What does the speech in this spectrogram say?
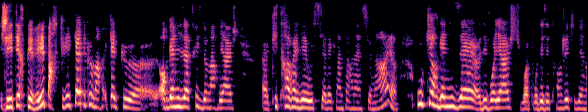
j'ai été repérée par quelques, euh, organisatrices de mariage euh, qui travaillaient aussi avec l'international ou qui organisaient euh, des voyages, tu vois, pour des étrangers qui viennent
